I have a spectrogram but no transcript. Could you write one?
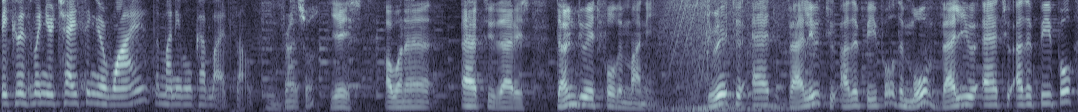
Because when you're chasing your why, the money will come by itself. Mm. Francois? Yes, I want to add to that is don't do it for the money. Do it to add value to other people. The more value you add to other people,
